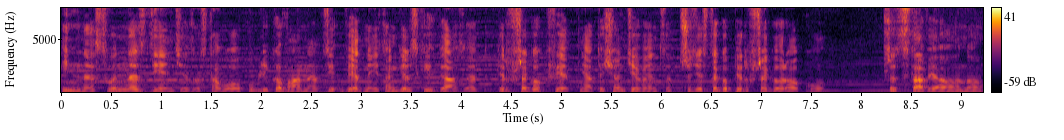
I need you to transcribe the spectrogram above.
Inne słynne zdjęcie zostało opublikowane w jednej z angielskich gazet 1 kwietnia 1931 roku. Przedstawia ono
